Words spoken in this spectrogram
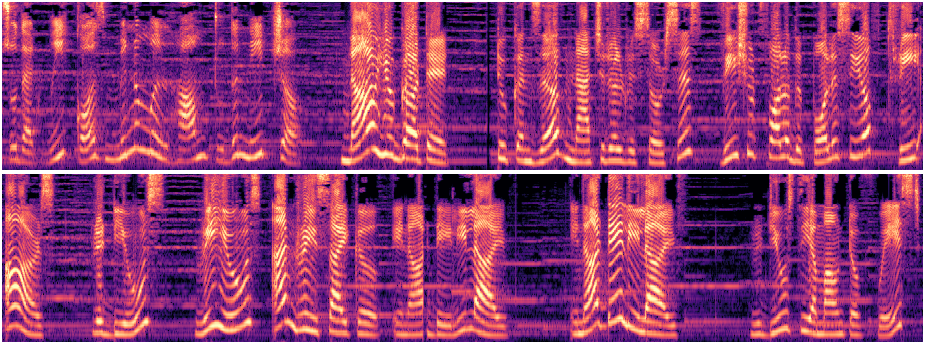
so that we cause minimal harm to the nature. Now you got it. To conserve natural resources, we should follow the policy of 3 R's. Reduce, reuse and recycle in our daily life. In our daily life, reduce the amount of waste,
